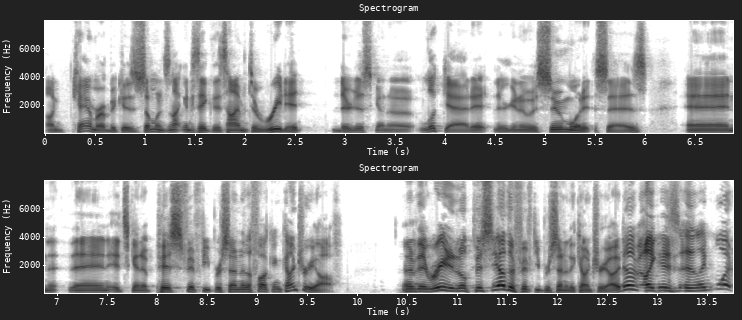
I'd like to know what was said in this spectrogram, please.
on camera because someone's not going to take the time to read it. They're just going to look at it. They're going to assume what it says, and then it's going to piss fifty percent of the fucking country off. And if they read it, it'll piss the other fifty percent of the country off. It doesn't, like, it's, it's like what?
